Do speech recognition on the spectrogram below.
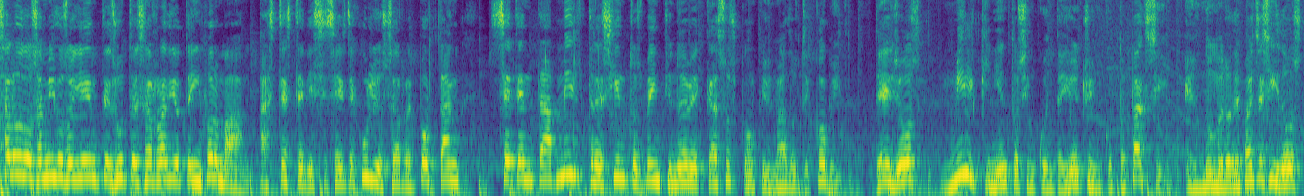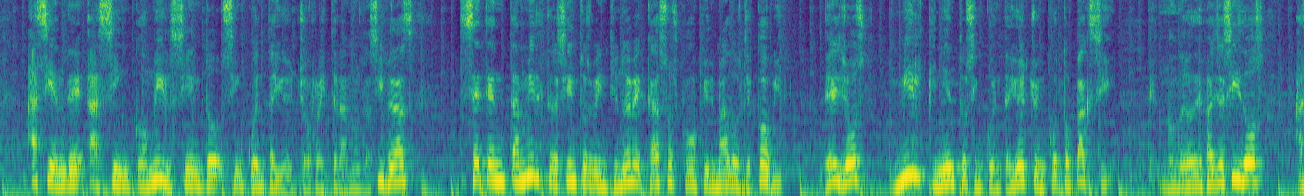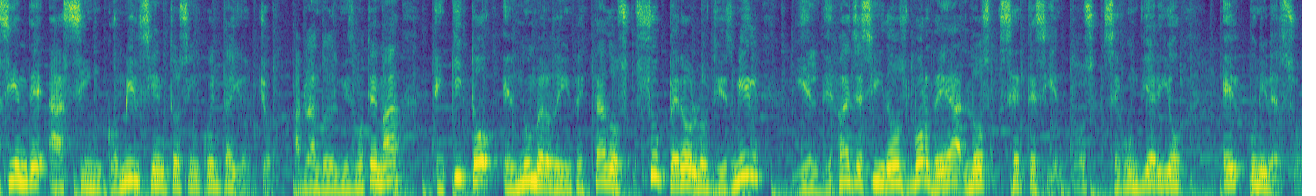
Saludos amigos oyentes, UTC Radio te informa. Hasta este 16 de julio se reportan 70.329 casos confirmados de COVID. De ellos, 1.558 en Cotopaxi. El número de fallecidos asciende a 5.158. Reiteramos las cifras. 70.329 casos confirmados de COVID. De ellos, 1.558 en Cotopaxi. El número de fallecidos asciende a 5.158. Hablando del mismo tema, en Quito el número de infectados superó los 10.000 y el de fallecidos bordea los 700, según diario El Universo.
